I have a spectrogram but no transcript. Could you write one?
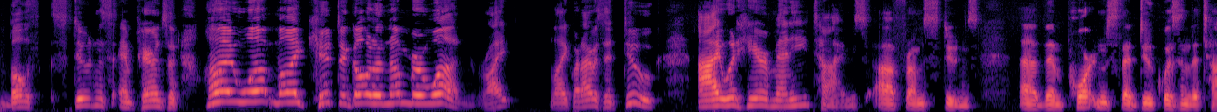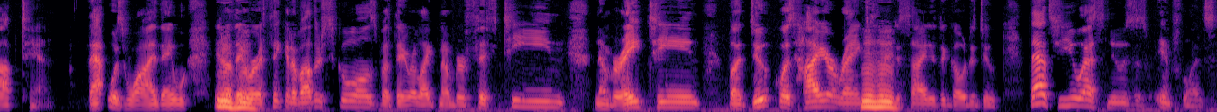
both students and parents said, I want my kid to go to number one, right? Like when I was at Duke, I would hear many times uh, from students uh, the importance that Duke was in the top 10 that was why they you know mm-hmm. they were thinking of other schools but they were like number 15 number 18 but duke was higher ranked mm-hmm. they decided to go to duke that's us news's influence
